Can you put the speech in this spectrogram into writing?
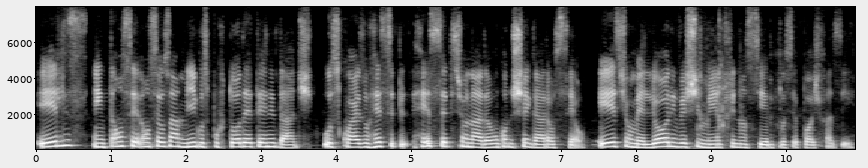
Eles então serão seus amigos por toda a eternidade, os quais o recep recepcionarão quando chegar ao céu. Este é o melhor investimento financeiro que você pode fazer.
